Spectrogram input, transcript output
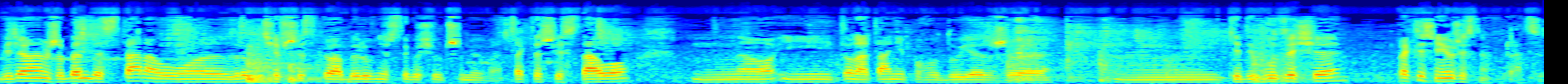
wiedziałem, że będę starał e, zrobić się wszystko, aby również z tego się utrzymywać. Tak też się stało. No i to latanie powoduje, że mm, kiedy budzę się, praktycznie już jestem w pracy.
